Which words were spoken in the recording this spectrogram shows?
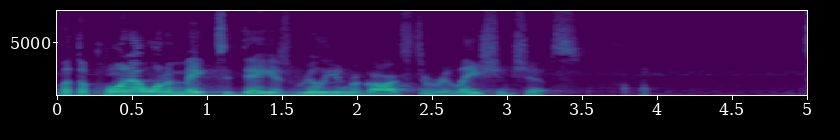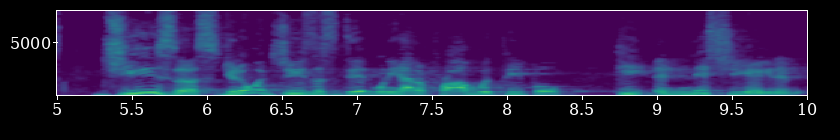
but the point I want to make today is really in regards to relationships. Jesus, you know what Jesus did when he had a problem with people? He initiated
